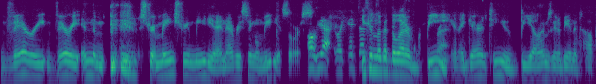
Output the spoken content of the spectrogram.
very, very in the mainstream media and every single media source. Oh yeah, like it. you can look at the letter B, Right. and I guarantee you, BLM is going to be in the top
